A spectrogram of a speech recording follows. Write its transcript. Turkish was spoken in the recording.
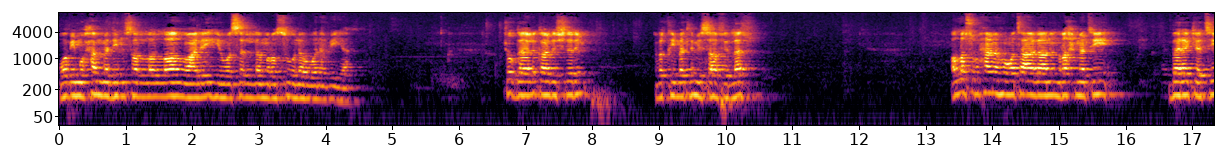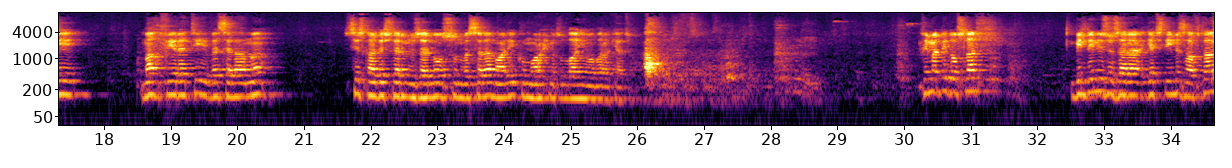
وبمحمد صلى الله عليه وسلم رسولا ونبيا Çok değerli kardeşlerim ve kıymetli misafirler Allah Subhanahu ve Taala'nın rahmeti, bereketi, mağfireti ve selamı siz kardeşlerimin üzerine olsun ve selamu aleyküm ve rahmetullahi ve berekatuhu. Kıymetli dostlar, bildiğiniz üzere geçtiğimiz hafta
